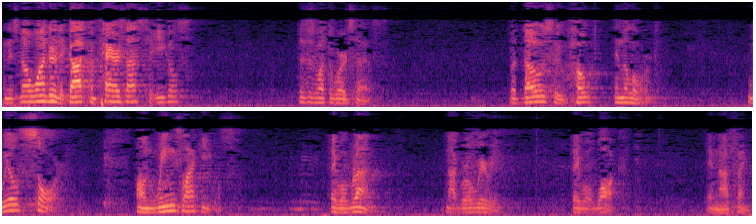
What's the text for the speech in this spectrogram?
And it's no wonder that God compares us to eagles. This is what the Word says. But those who hope in the Lord will soar on wings like eagles. They will run, not grow weary. They will walk and not faint.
